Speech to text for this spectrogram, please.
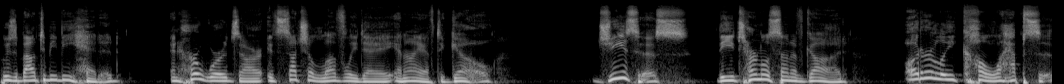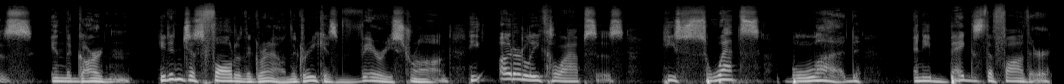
who's about to be beheaded, and her words are, It's such a lovely day, and I have to go. Jesus, the eternal Son of God, utterly collapses in the garden. He didn't just fall to the ground. The Greek is very strong. He utterly collapses. He sweats blood and he begs the Father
